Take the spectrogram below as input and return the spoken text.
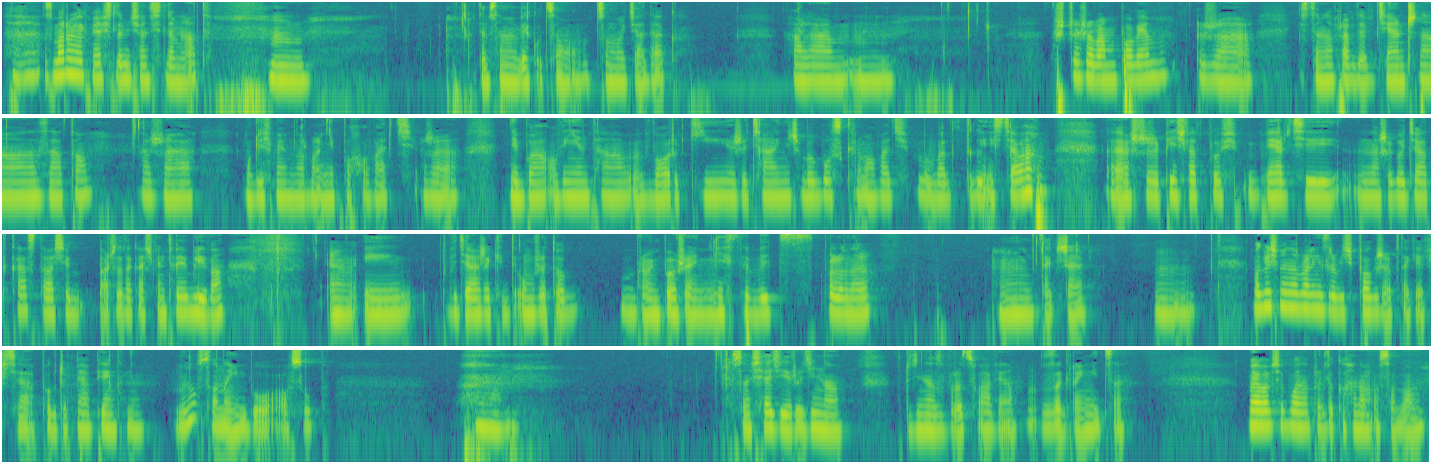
E, zmarła jak miała 77 lat. Hmm w tym samym wieku co, co mój dziadek, ale mm, szczerze Wam powiem, że jestem naprawdę wdzięczna za to, że mogliśmy ją normalnie pochować, że nie była owinięta w worki życia i nie trzeba było skremować, bo bardzo tego nie chciałam. E, szczerze, pięć lat po śmierci naszego dziadka stała się bardzo taka świętojebliwa e, i powiedziała, że kiedy umrze, to broń Boże, nie chcę być spalona. Mm, także mm, mogliśmy normalnie zrobić pogrzeb, tak jak chciała. Pogrzeb miała piękny. Mnóstwo na nim było osób. Hmm. Sąsiedzi, rodzina, rodzina z Wrocławia, z zagranicy. Moja babcia była naprawdę kochaną osobą.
